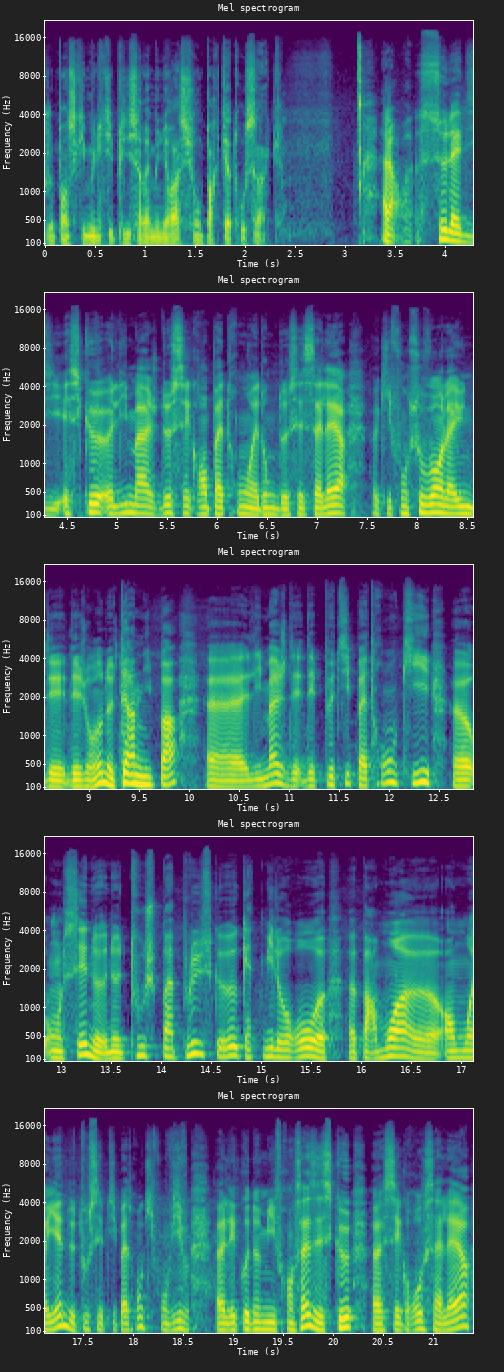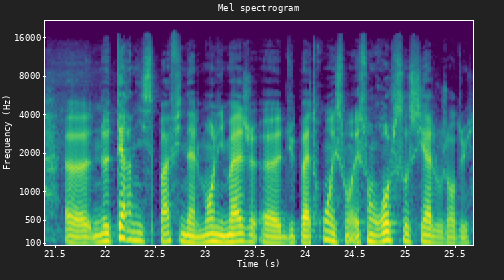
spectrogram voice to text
Je pense qu'il multiplie sa rémunération par 4 ou 5. Alors, cela dit, est-ce que l'image de ces grands patrons et donc de ces salaires euh, qui font souvent la une des, journaux ne ternit pas euh, l'image des, petits patrons qui, euh, on le sait, ne, touchent pas plus que 4000 euros par mois en moyenne de tous ces petits patrons qui font vivre l'économie française? Est-ce que ces gros salaires ne ternissent pas finalement l'image du patron et son, rôle social aujourd'hui?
